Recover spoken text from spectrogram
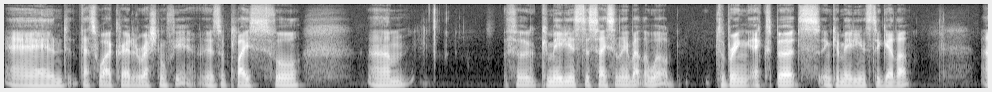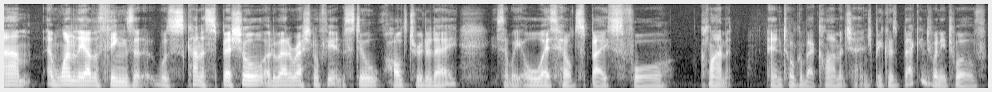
and that's why I created Rational Fear. It's a place for um, for comedians to say something about the world, to bring experts and comedians together. Um, and one of the other things that was kind of special about A Rational Fear and still holds true today is that we always held space for climate and talk about climate change because back in 2012,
